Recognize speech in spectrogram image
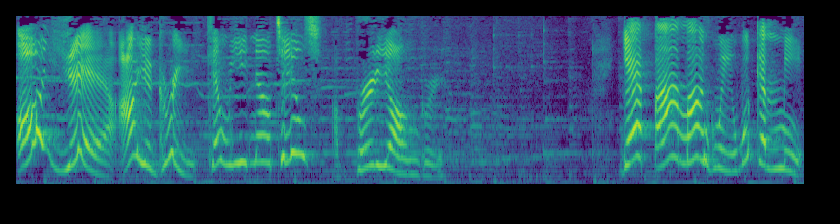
Oh yeah, I agree. Can we eat now, Tails? I'm pretty hungry. Yep, I'm hungry. Look at me.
